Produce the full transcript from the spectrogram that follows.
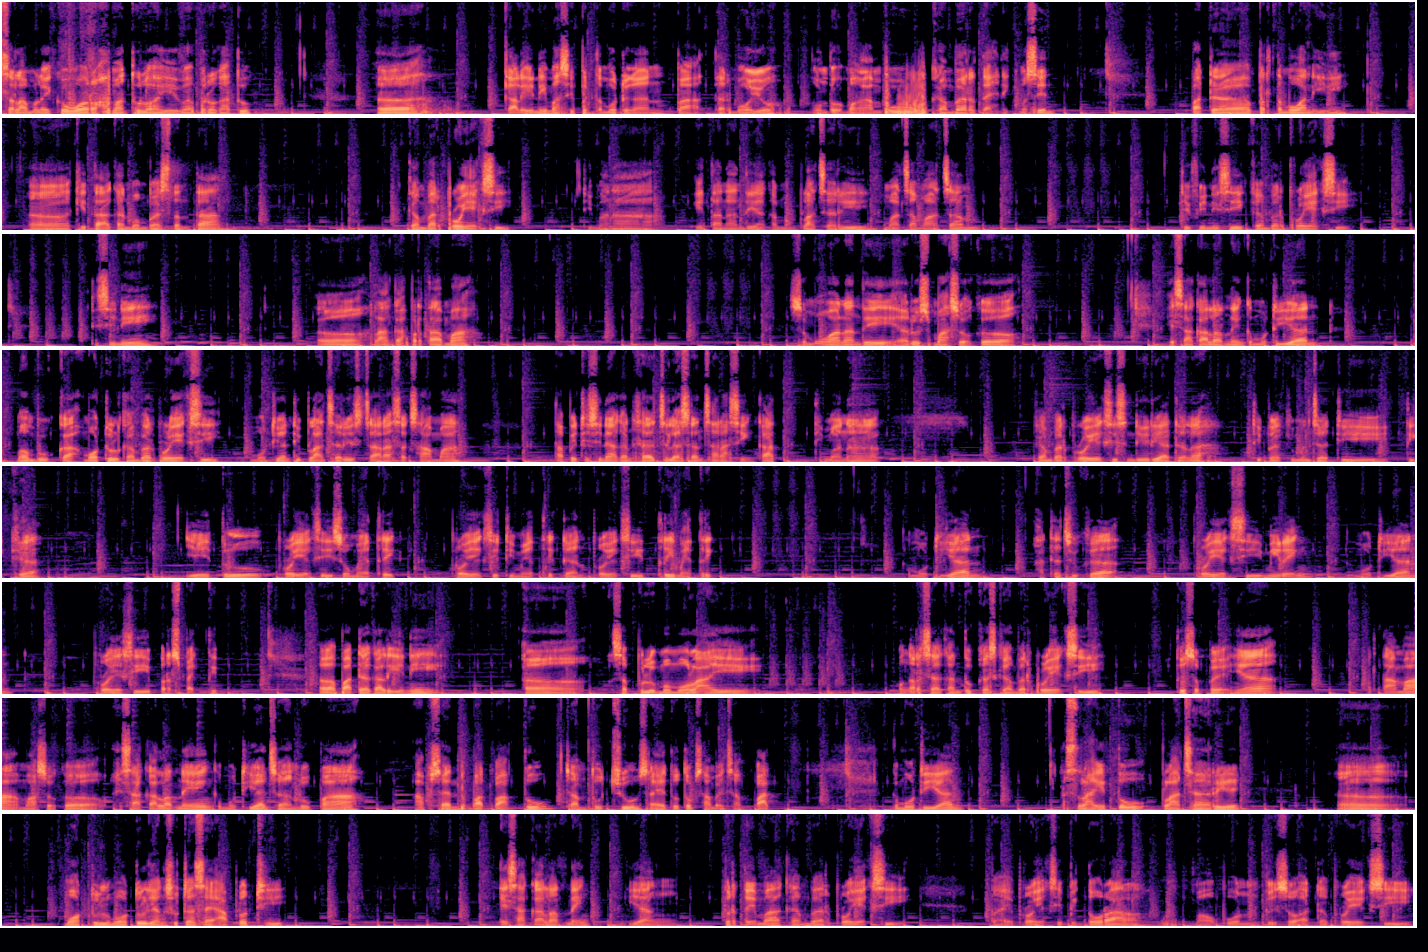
Assalamualaikum warahmatullahi wabarakatuh. Uh, kali ini masih bertemu dengan Pak Darmoyo untuk mengampu gambar teknik mesin. Pada pertemuan ini, uh, kita akan membahas tentang gambar proyeksi, di mana kita nanti akan mempelajari macam-macam definisi gambar proyeksi. Di sini eh, langkah pertama semua nanti harus masuk ke SAK Learning kemudian membuka modul gambar proyeksi kemudian dipelajari secara seksama. Tapi di sini akan saya jelaskan secara singkat di mana gambar proyeksi sendiri adalah dibagi menjadi tiga yaitu proyeksi isometrik, proyeksi dimetrik, dan proyeksi trimetrik. Kemudian ada juga proyeksi miring, kemudian proyeksi perspektif. E, pada kali ini e, sebelum memulai mengerjakan tugas gambar proyeksi itu sebaiknya pertama masuk ke SAK Learning kemudian jangan lupa absen tepat waktu jam 7 saya tutup sampai jam 4 kemudian setelah itu pelajari eh, modul-modul yang sudah saya upload di SAK Learning yang bertema gambar proyeksi baik proyeksi piktoral maupun besok ada proyeksi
